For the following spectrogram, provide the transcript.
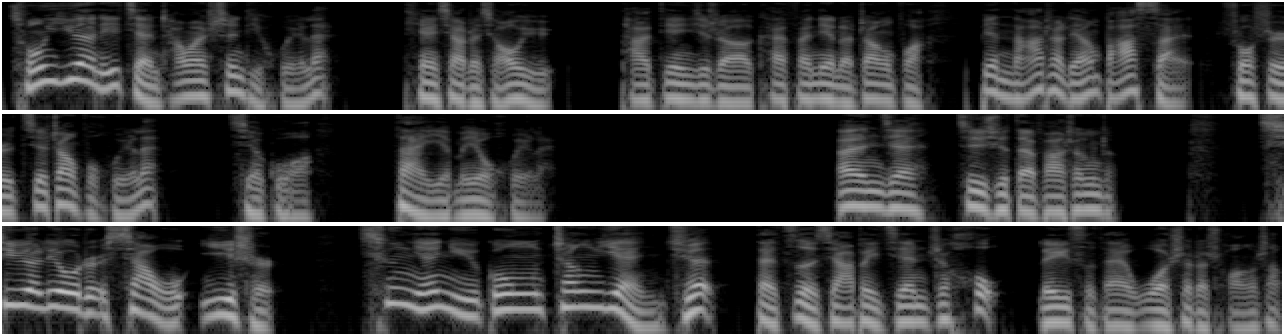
从医院里检查完身体回来，天下着小雨，她惦记着开饭店的丈夫啊，便拿着两把伞，说是接丈夫回来，结果再也没有回来。案件继续在发生着。七月六日下午一时，青年女工张艳娟在自家被奸之后，勒死在卧室的床上。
